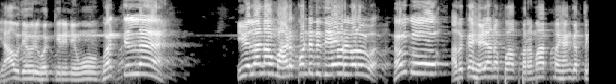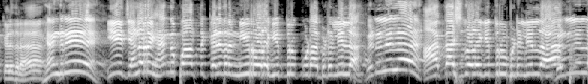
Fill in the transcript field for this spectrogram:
ಯಾವ ದೇವ್ರಿಗೆ ಹೋಗ್ತೀರಿ ನೀವು? ಗೊತ್ತಿಲ್ಲ. ಇವೆಲ್ಲ ನಾವು ಮಾಡ್ಕೊಂಡಿದ್ದ ದೇವರುಗಳು ಇವ. ಹೌದು. ಅದಕ್ಕ ಹೇಳ್ಯಾನಪ್ಪ ಪರಮಾತ್ಮ ಹೆಂಗತ್ತ ಕೇಳಿದ್ರ? ಹೆಂಗ್ರಿ? ಈ ಜನರು ಹೆಂಗಪ್ಪ ಅಂತ ಕೇಳಿದ್ರ ನೀರೊಳಗಿದ್ರು ಕೂಡ ಬಿಡಲಿಲ್ಲ. ಬಿಡಲಿಲ್ಲ. ಆಕಾಶದೊಳಗಿದ್ರು ಬಿಡಲಿಲ್ಲ. ಬಿಡಲಿಲ್ಲ.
